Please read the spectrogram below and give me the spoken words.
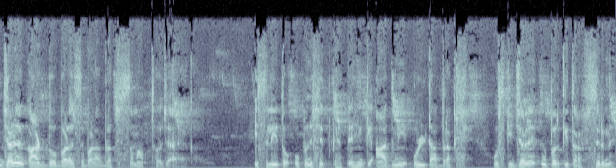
जड़ें काट दो, बड़े से बड़ा वृक्ष समाप्त हो जाएगा। इसलिए तो उपनिषद कहते हैं कि आदमी उल्टा वृक्ष है। उसकी जड़ें ऊपर की तरफ़ सिर में।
